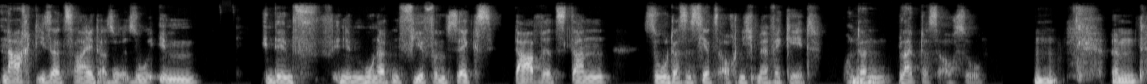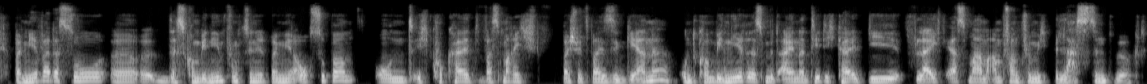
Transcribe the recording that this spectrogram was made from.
nach dieser Zeit, also so im in den in den Monaten vier, fünf, sechs, da wird's dann so, dass es jetzt auch nicht mehr weggeht. Und mhm. dann bleibt das auch so. Mhm. Ähm, bei mir war das so, äh, das Kombinieren funktioniert bei mir auch super und ich gucke halt, was mache ich beispielsweise gerne und kombiniere es mit einer Tätigkeit, die vielleicht erstmal am Anfang für mich belastend wirkt.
